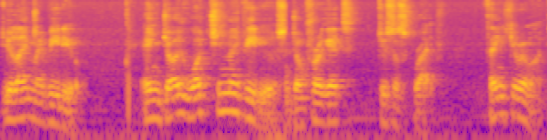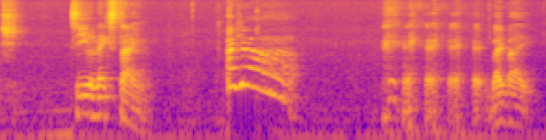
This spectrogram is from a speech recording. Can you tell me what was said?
you like my video. Enjoy watching my videos. Don't forget to subscribe. Thank you very much. See you next time. Aya! bye bye.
